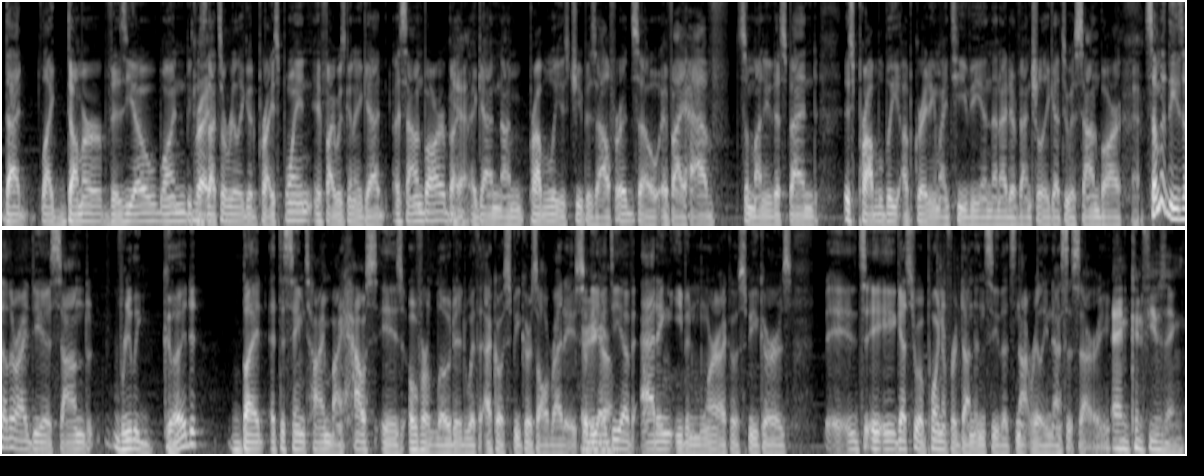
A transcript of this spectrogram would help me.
that like dumber Vizio one because Right. that's a really good price point if I was going to get a sound bar. But Yeah. again, I'm probably as cheap as Alfred, so if I have some money to spend, it's probably upgrading my TV, and then I'd eventually get to a sound bar. Some of these other ideas sound really good. But at the same time, my house is overloaded with Echo speakers already. So the go. idea of adding even more Echo speakers, it's, it, it gets to a point of redundancy that's not really necessary. And confusing,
